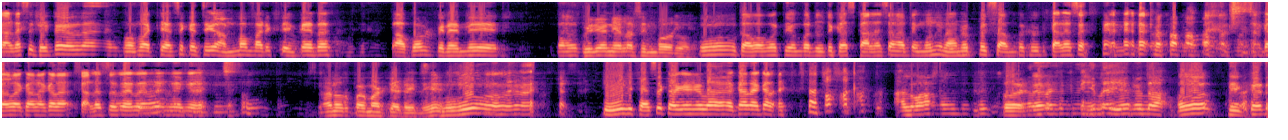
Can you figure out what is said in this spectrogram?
ಕಲಸ ದೊಡ್ಡ ಒಬ್ಬ ಕೆಲಸ ಕಚ್ಚಿ ಅಮ್ಮ ಮಾಡಿ ತೆಗ್ದ ಪಾಪ ಬಿರಿಯಾನಿ. ಬಿರಿಯಾನಿ ಎಲ್ಲ ತಿನ್ಬಹುದು ಓ ಕಬಾಬ್ ಎಂಬ ದುಡ್ಡು ಕಾಸು ಕಲಸ ಆತ ಮುಂದೆ ನಾನ್ನೂರು ರೂಪಾಯಿ ಸಂಪ ದುಡ್ಡು ಕಲಸ ಕಲ ಕಲ ಕಲ ಕಲಸ ನಾನೂರು ರೂಪಾಯಿ ಮಾಡ್ತೀಯ ಡೈಲಿ? ಹ್ಞೂ ಕೂಲಿ ಕೆಲಸಕ್ಕಾಗಲ್ಲ ಕಲ ಕಲ ಅಲ್ವಾ? ಏನಿಲ್ಲ. ಓ ತೆಕ್ಕದ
